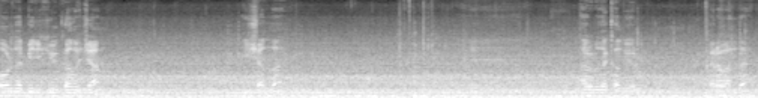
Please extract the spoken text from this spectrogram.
Orada bir iki gün kalacağım. İnşallah. Ee, arabada kalıyorum karavanda.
